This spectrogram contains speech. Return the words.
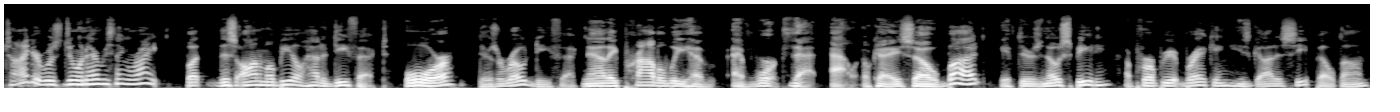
Tiger was doing everything right, but this automobile had a defect, or there's a road defect. Now they probably have have worked that out. Okay, so but if there's no speeding, appropriate braking, he's got his seatbelt on,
